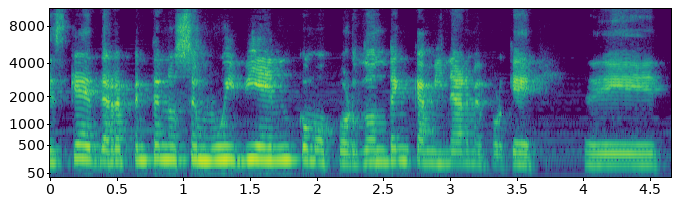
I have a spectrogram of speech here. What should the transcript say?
es que de repente no sé muy bien como por dónde encaminarme, porque eh,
